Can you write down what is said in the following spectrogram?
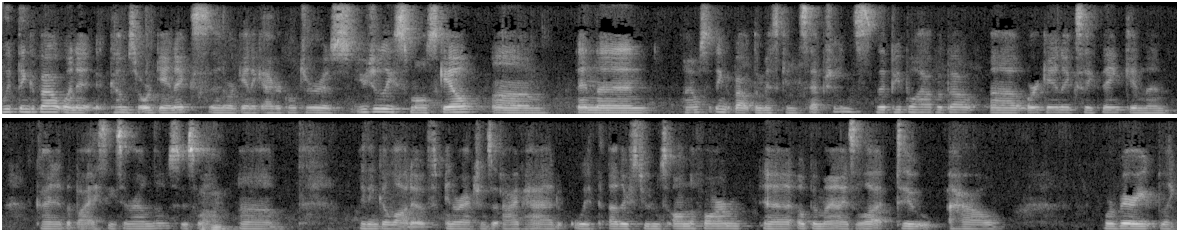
would think about when it comes to organics and organic agriculture is usually small scale. Um, and then I also think about the misconceptions that people have about uh, organics, I think, and then kind of the biases around those as well. Mm-hmm. Um, I think a lot of interactions that I've had with other students on the farm uh, open my eyes a lot to how we're very like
